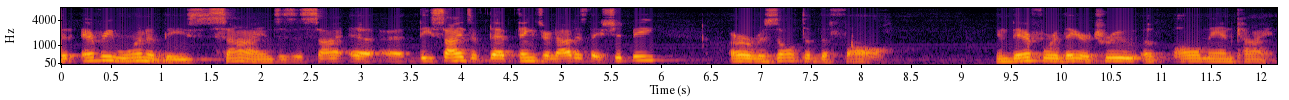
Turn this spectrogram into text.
But every one of these signs is a sign. Uh, uh, these signs of that things are not as they should be, are a result of the fall, and therefore they are true of all mankind.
